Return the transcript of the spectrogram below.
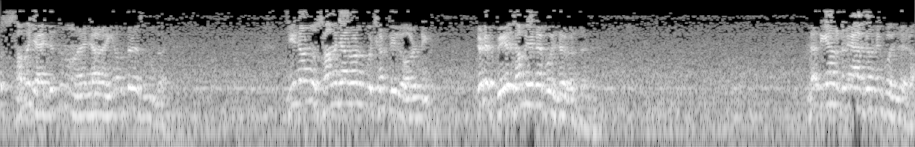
ਉਹਨੂੰ ਸਮਝ ਹੈ ਜਿੱਦ ਨੂੰ ਮੈਂ ਜਾ ਰਹੀ ਹਾਂ ਉਧਰ ਸਮੁੰਦਰ ਜਿਨ੍ਹਾਂ ਨੂੰ ਸਮਝ ਆ ਉਹਨਾਂ ਨੂੰ ਪੁੱਛਣ ਦੀ ਲੋੜ ਨਹੀਂ। ਜਿਹੜੇ ਬੇਸਮਝ ਨੇ ਪੁੱਛਦੇ ਫਿਰਦੇ ਨੇ। ਨਦੀਆਂ ਦਰਿਆ ਕਿਉਂ ਨਹੀਂ ਪੁੱਛਦੇ ਰਾ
